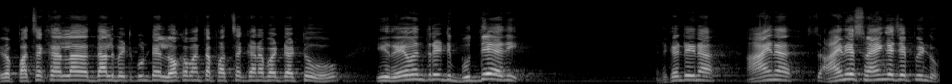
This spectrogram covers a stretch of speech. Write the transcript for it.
ఏదో పచ్చ కళ్ళద్దాలు పెట్టుకుంటే లోకమంతా పచ్చ కనబడ్డట్టు ఈ రేవంత్ రెడ్డి బుద్ధే అది. ఎందుకంటే ఈయన ఆయన ఆయనే స్వయంగా చెప్పిండు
